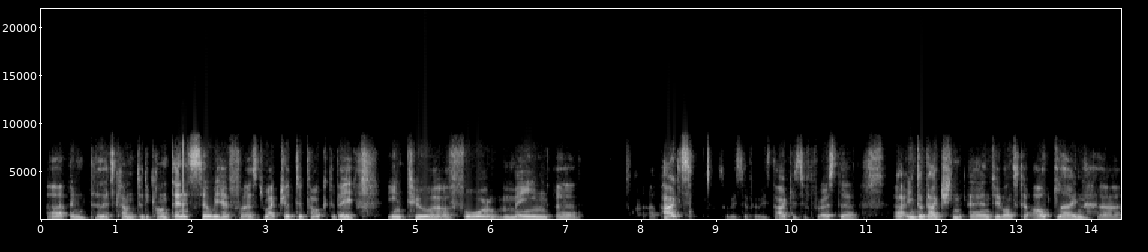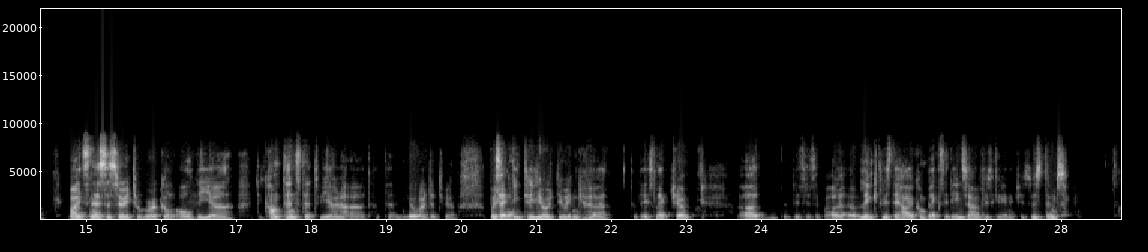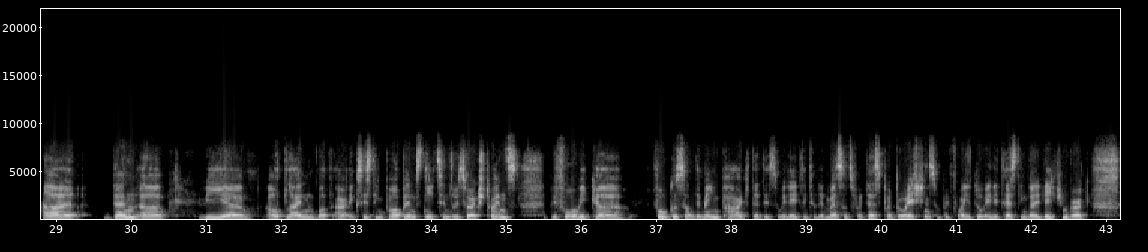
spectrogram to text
Uh, and let's come to the contents. So we have uh, structured the talk today into uh, four main uh, uh, parts. So we, we start with the first introduction and we want to outline why it's necessary to work on all the uh, the content that we are uh, telling you or that we are presenting to you during uh, today's lecture. Uh, this is about uh, linked with the higher complexity in cyber physical energy systems. Uh, then we outline what are existing problems, needs, and research trends before we focus on the main part that is related to the methods for test preparation. So before you do any testing validation work,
